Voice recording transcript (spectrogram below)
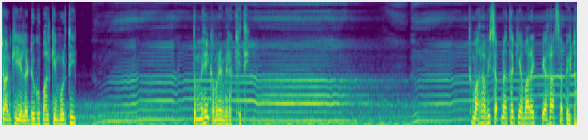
जानकी ये लड्डू गोपाल की मूर्ति तुमने ही कमरे में रखी थी। तुम्हारा भी सपना था कि हमारा एक प्यारा सा बेटा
